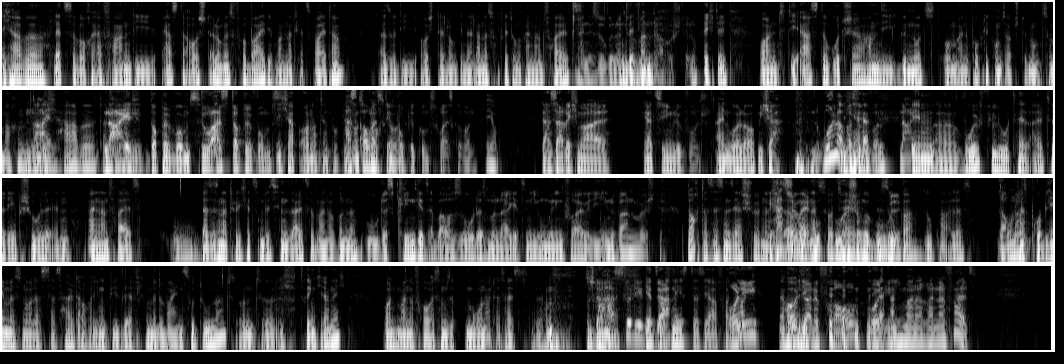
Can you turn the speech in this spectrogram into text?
Ich habe letzte Woche erfahren, die erste Ausstellung ist vorbei, die wandert jetzt weiter. Also die Ausstellung in der Landesvertretung Rheinland-Pfalz. Eine In sogenannte. Wanderausstellung. Richtig. Und die erste Rutsche haben die genutzt, um eine Publikumsabstimmung zu machen. Und Nein. ich habe Nein. Doppelwumms. Du hast Doppelwumms. Ich habe auch noch den hast Publikumspreis auch noch den gewonnen. Publikumspreis gewonnen. Jo. Da sage ich mal, herzlichen Glückwunsch. Ein Urlaub. Micha, einen Urlaub hast Ja. du gewonnen? Nein. Im äh, Wohlfühlhotel Alte Rebschule in Rheinland-Pfalz. Das ist natürlich jetzt ein bisschen Salz in meiner Wunde. Uh, das klingt jetzt aber auch so, dass man da jetzt nicht unbedingt freiwillig hinfahren möchte. Doch, das ist ein sehr schönes hast äh, Wellness-Hotel. du hast schon gegoogelt. Super, super alles. Sauna? Das Problem ist nur, dass das halt auch irgendwie sehr viel mit Wein zu tun hat und äh, ich trinke ja nicht. Und meine Frau ist im siebten Monat. Das heißt, wir haben Und da hast du dir jetzt gedacht, auf nächstes Jahr vertagt. Olli Ja, und Olli. deine Frau wollt ihr nicht mal nach Rheinland-Pfalz?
